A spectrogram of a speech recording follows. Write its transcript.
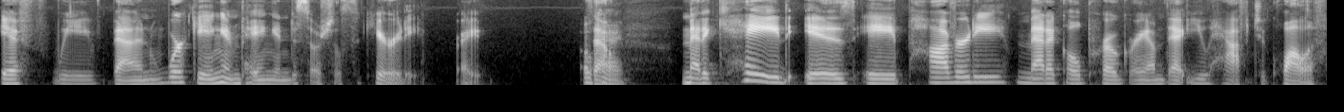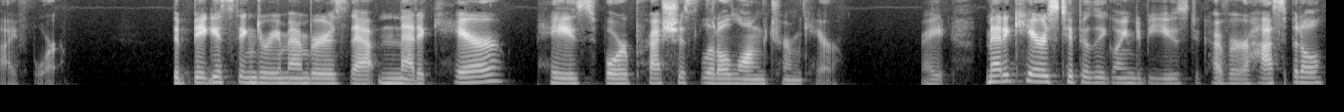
if we've been working and paying into Social Security, right? Okay. So Medicaid is a poverty medical program that you have to qualify for. The biggest thing to remember is that Medicare pays for precious little long term care, right? Medicare is typically going to be used to cover hospital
